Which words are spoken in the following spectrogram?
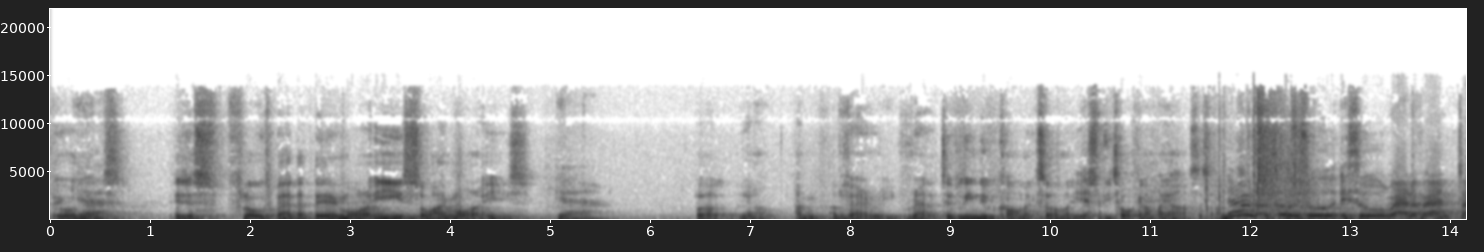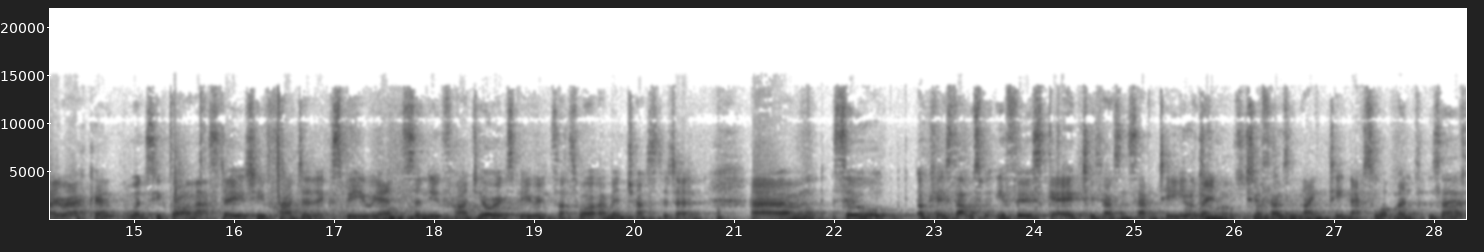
the audience, yeah. it just flows better. They're more at ease, so I'm more at ease. Yeah. But you know, I'm a very relatively new comic, so I might yeah. just be talking on my ass or something. No, not at all. It's all it's all relevant, I reckon. Once you've got on that stage, you've had an experience, mm-hmm. and you've had your experience. That's what I'm interested in. Um, so okay, so that was your first gig, 2017. Yeah, we're in 2017. 2019 now. So what month was that?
